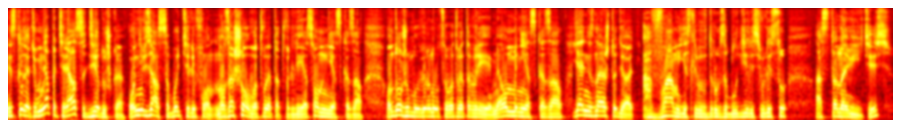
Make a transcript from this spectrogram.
и сказать, у меня потерялся дедушка, он не взял с собой телефон, но зашел вот в этот лес, он мне сказал. Он должен был вернуться вот в это время, он мне сказал. Я не знаю, что делать. А вам, если вы вдруг заблудились в лесу, остановитесь,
